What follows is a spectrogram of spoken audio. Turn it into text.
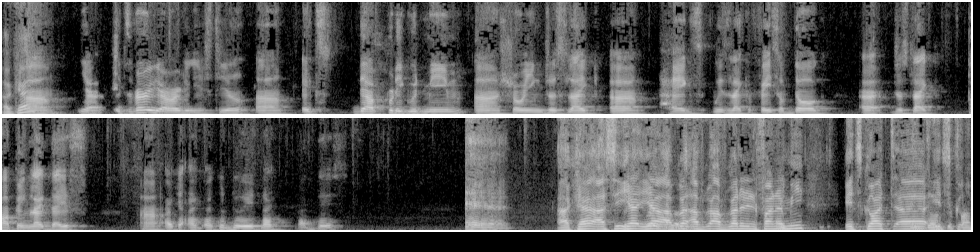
Okay. Um, yeah, it's very early still. Uh, it's they have pretty good meme uh, showing just like uh, eggs with like a face of dog, uh, just like popping like this. Uh, I, ca- I, I could do it like like this. Okay, I see here. Yeah, I've got, I've got, I've got it in front of me. It's got, uh, It's it's a got,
